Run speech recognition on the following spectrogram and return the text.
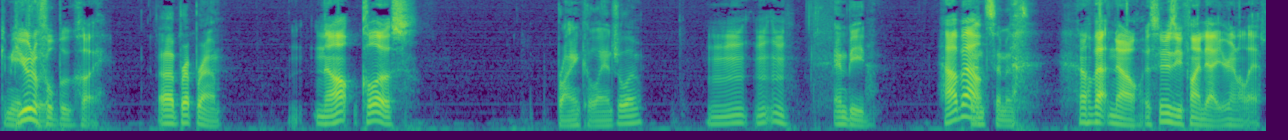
Give me Beautiful bouquet. Uh, Brett Brown. No, close. Bryan Colangelo. Mm mm. Embiid. How about Ben Simmons? How about no? As soon as you find out, you're gonna laugh.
